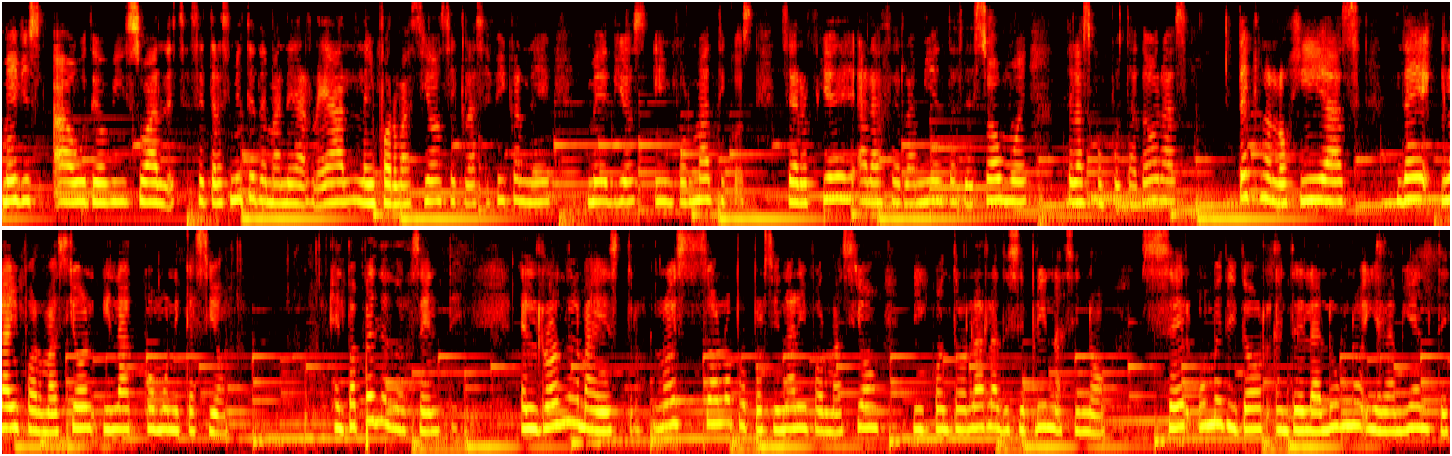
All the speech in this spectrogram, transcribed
medios audiovisuales. Se transmite de manera real, la información se clasifica en medios informáticos. Se refiere a las herramientas de software de las computadoras, tecnologías de la información y la comunicación. El papel del docente. El rol del maestro no es solo proporcionar información y controlar la disciplina, sino ser un medidor entre el alumno y el ambiente.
